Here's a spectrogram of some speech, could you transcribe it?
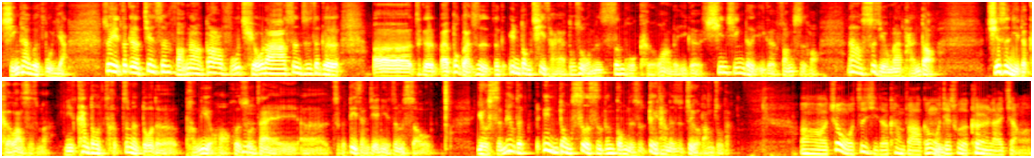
形态会不一样。所以这个健身房啦、高尔夫球啦，甚至这个呃这个呃，不管是这个运动器材啊，都是我们生活渴望的一个新兴的一个方式哈。那士杰，我们来谈到。其实你的渴望是什么？你看到这么多的朋友哈，或者说在呃这个地产界你也这么熟，有什么样的运动设施跟功能是对他们是最有帮助的？呃，就我自己的看法，跟我接触的客人来讲哦，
